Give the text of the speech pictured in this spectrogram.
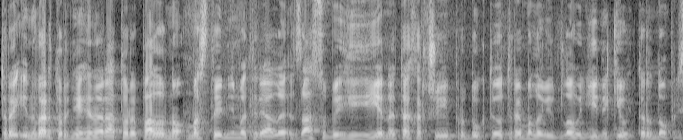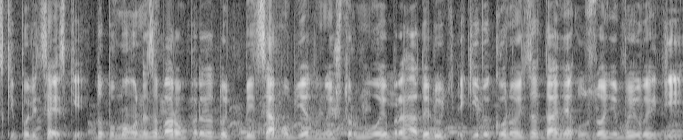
Три інверторні генератори паливно-мастильні матеріали, засоби гігієни та харчові продукти отримали від благодійників тернопільські поліцейські. Допомогу незабаром передадуть бійцям об'єднаної штурмової бригади Людь, які виконують завдання у зоні бойових дій.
